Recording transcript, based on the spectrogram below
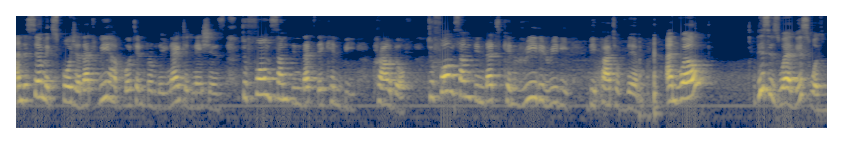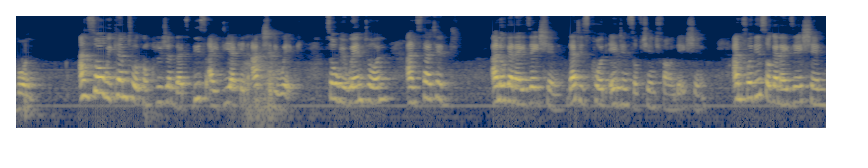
and the same exposure that we have gotten from the United Nations to form something that they can be proud of, to form something that can really, really be part of them. And well, this is where this was born. And so we came to a conclusion that this idea can actually work. So we went on and started an organization that is called Agents of Change Foundation. And for this organization,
